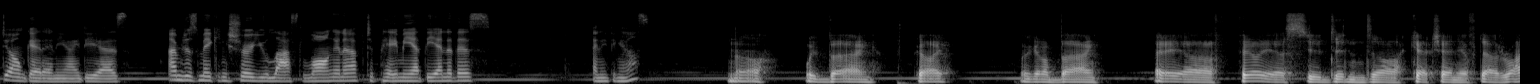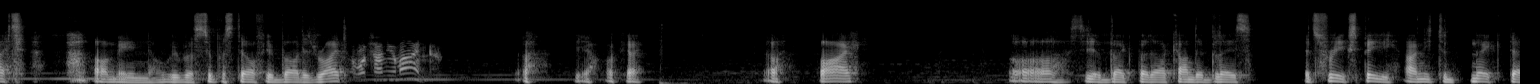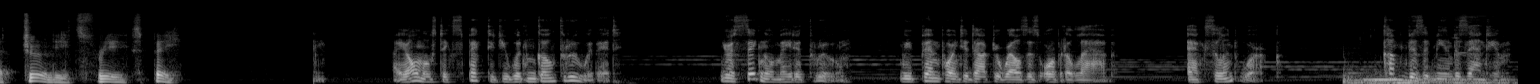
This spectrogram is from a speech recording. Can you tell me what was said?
don't get any ideas. I'm just making sure you last long enough to pay me at the end of this. Anything else? No, we bang, guy. We're gonna bang. Hey, uh, Phileas, you didn't uh, catch any of that, right? I mean, we were super stealthy about it, right? What's on your mind? Uh, yeah, okay. Uh, bye. Uh, see you back, but I can't blaze. It's free XP. I need to make that journey. It's free XP. I almost expected you wouldn't go through with it. Your signal made it through. We've pinpointed Dr. Welles's orbital lab. Excellent work. Come visit me in Byzantium.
